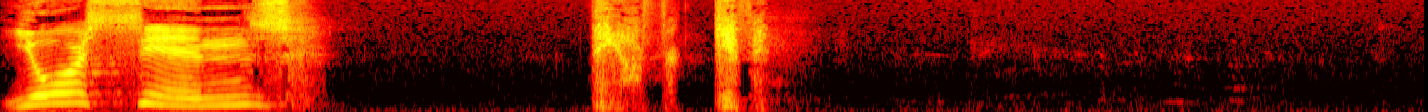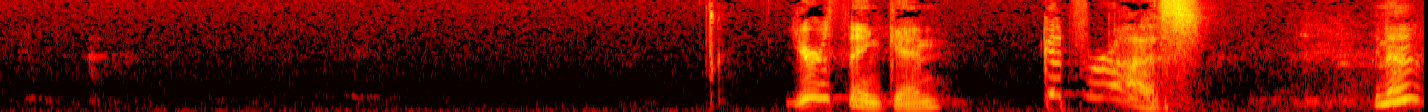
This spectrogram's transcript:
your sins, they are forgiven. You're thinking, good for us. You know?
